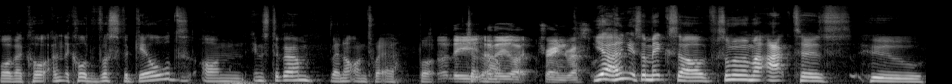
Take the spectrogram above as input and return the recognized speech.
or they're called I think they're called Thus the Guild on Instagram. They're not on Twitter, but Are they, are they like trained wrestlers? yeah, I think it's a mix of some of them are actors who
